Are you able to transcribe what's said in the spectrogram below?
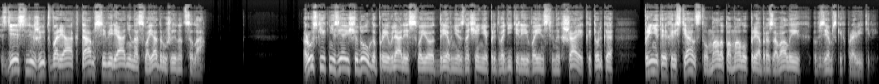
Здесь лежит варяг, там северянин, а своя дружина цела». Русские князья еще долго проявляли свое древнее значение предводителей воинственных шаек, и только Принятое христианство мало-помалу преобразовало их в земских правителей.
